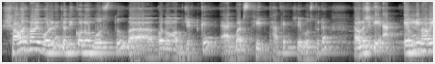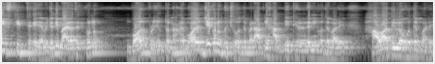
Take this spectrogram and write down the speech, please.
সহজভাবে বললে যদি কোনো বস্তু বা কোনো অবজেক্টকে একবার স্থির থাকে সেই বস্তুটা, তাহলে সেটি এমনিভাবেই স্থির থেকে যাবে। যদি বাইরে থেকে কোনো বল প্রযুক্ত না হয়, বল যে কোনো কিছু হতে পারে। আপনি হাত দিয়ে ঠেললেন হতে পারে, হাওয়া দিলেও হতে পারে।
